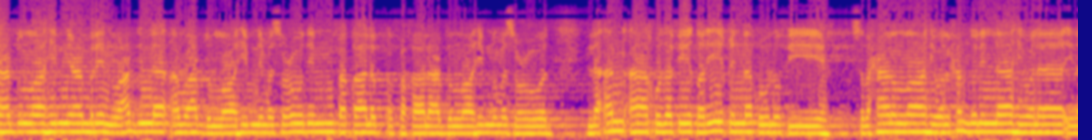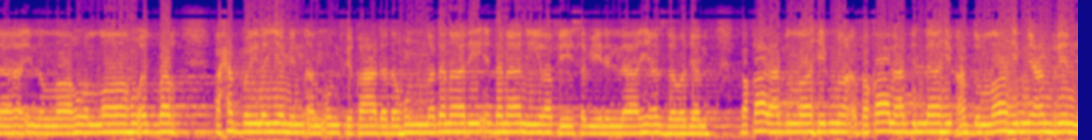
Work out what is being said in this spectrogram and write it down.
عبد الله بن عمرو وعبد الله أبو عبد الله بن مسعود فقال فقال عبد الله بن مسعود لأن آخذ في طريق نقول فيه سبحان الله والحمد لله ولا إله إلا الله والله أكبر. أحب إلي من أن أنفق عددهن دنانير في سبيل الله عز وجل. فقال عبد الله بن فقال عبد الله عبد الله بن عمرو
